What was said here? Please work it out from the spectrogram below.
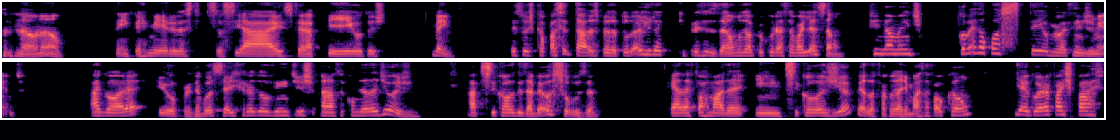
Não, não. Tem enfermeiros, assistentes sociais, terapeutas. Bem, pessoas capacitadas para dar toda a ajuda que precisamos ao procurar essa avaliação. Finalmente, Como é que eu posso ter o meu atendimento? Agora, eu apresento a vocês, caros ouvintes, a nossa convidada de hoje, a psicóloga Isabel Souza. Ela é formada em psicologia pela Faculdade Massa Falcão e agora faz parte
